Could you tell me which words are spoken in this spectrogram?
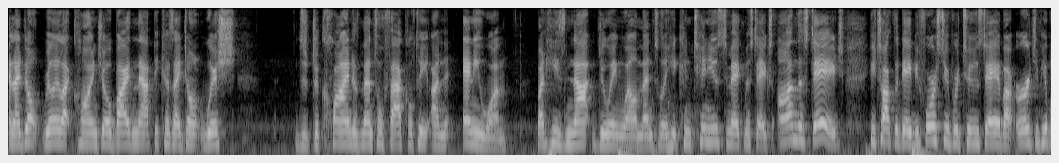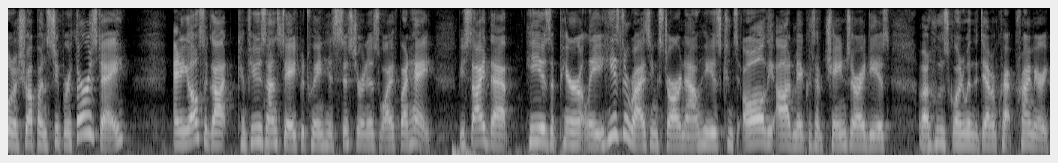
and I don't really like calling Joe Biden that because I don't wish the decline of mental faculty on anyone but he's not doing well mentally. He continues to make mistakes on the stage. He talked the day before Super Tuesday about urging people to show up on Super Thursday. And he also got confused on stage between his sister and his wife. But hey, beside that, he is apparently he's the rising star now. He is all the odd makers have changed their ideas about who's going to win the Democrat primary.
